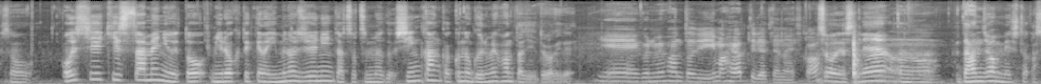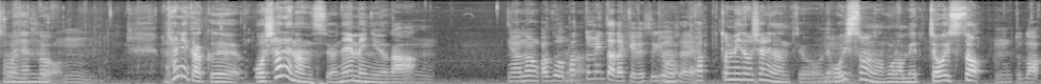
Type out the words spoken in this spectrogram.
そう美味しい喫茶メニューと魅力的な夢の住人たちと紡ぐ新感覚のグルメファンタジーというわけで。イエーイグルメファンタジー今流行ってるやつじゃないですか？そうですね、うんあのダンジョン飯とかその辺の。そうですよ。とにかくおしゃれなんですよねメニューが。うん、うんいやなんかそうパッと見ただけですげえおしゃれ。パッと見でおしゃれなんですよ。でうん。美味しそうなのほらめっちゃ美味しそう。本当だ。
